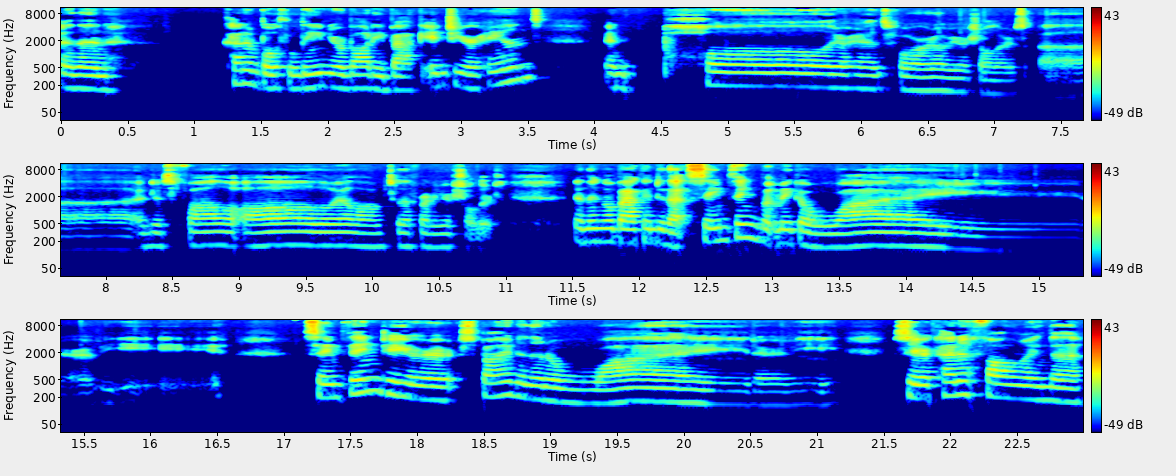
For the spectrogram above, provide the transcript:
And then kind of both lean your body back into your hands and pull your hands forward over your shoulders. Uh, and just follow all the way along to the front of your shoulders. And then go back and do that same thing, but make a wider V. Same thing to your spine, and then a wider V. So you're kind of following the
